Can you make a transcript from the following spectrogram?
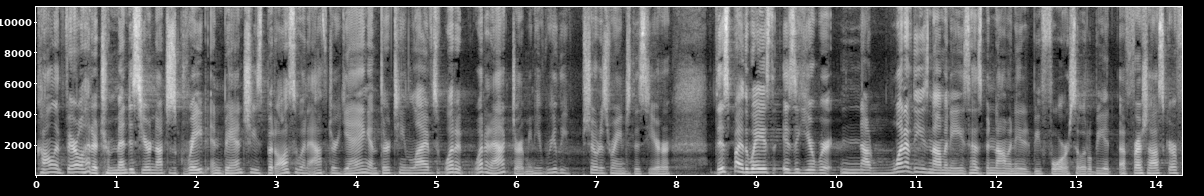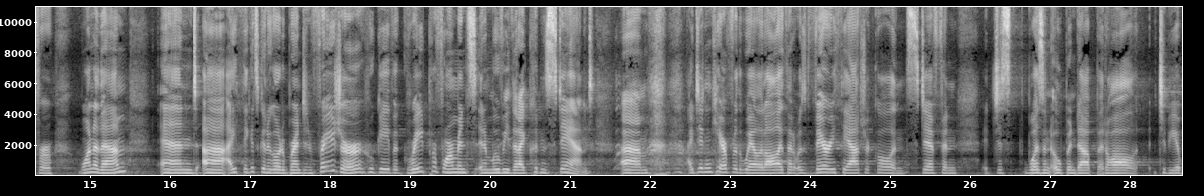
Colin Farrell had a tremendous year, not just great in Banshees, but also in After Yang and 13 Lives. What, a, what an actor. I mean, he really showed his range this year. This, by the way, is, is a year where not one of these nominees has been nominated before, so it'll be a, a fresh Oscar for one of them. And uh, I think it's going to go to Brendan Fraser, who gave a great performance in a movie that I couldn't stand. Um, I didn't care for The Whale at all. I thought it was very theatrical and stiff, and it just wasn't opened up at all to be a,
